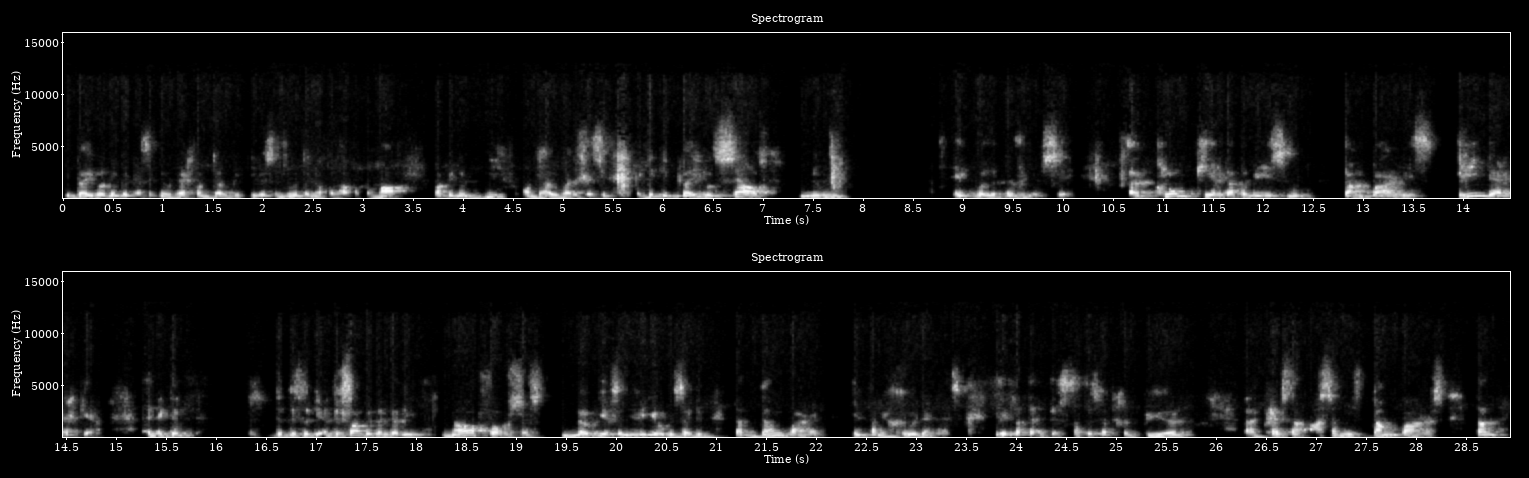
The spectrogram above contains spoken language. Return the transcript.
die Bybel dink ek as ek nou reg onthou, ek iewers 'n note nog al afgemaak, maar ek nou nie onthou wat dit is nie. Ek dink die Bybel self noem ek wil dit nou vir jou sê, 'n klomp keer dat 'n mens moet dankbaar wees. 33 keer. En ek dink dit is 'n nou interessante ding dat die navorsers nou eers in hierdie eeu besluit het dat dankbaarheid een van die groot dinge is. Jy weet wat interessant is wat gebeur? Uh, Christa, as 'n mens dankbaar is, dan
